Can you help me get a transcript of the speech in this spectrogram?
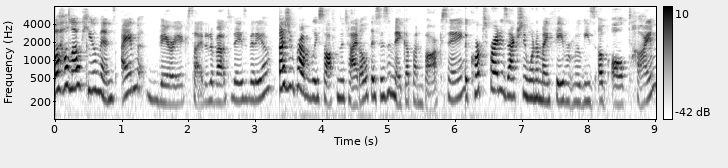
Well, hello humans. I am very excited about today's video. As you probably saw from the title, this is a makeup unboxing. The Corpse Bride is actually one of my favorite movies of all time.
